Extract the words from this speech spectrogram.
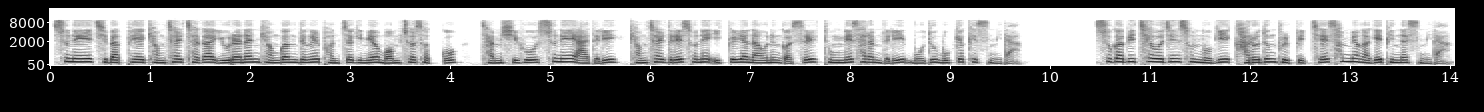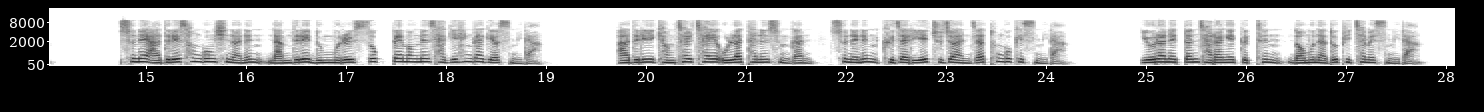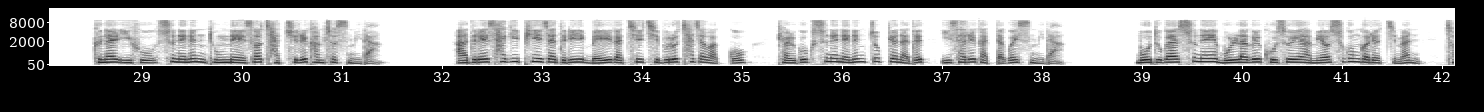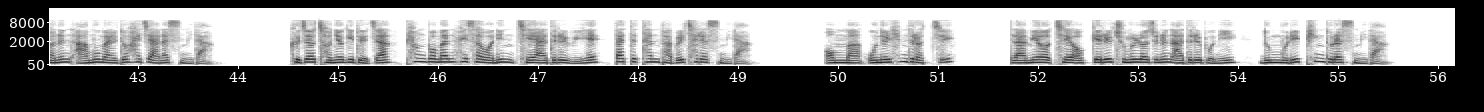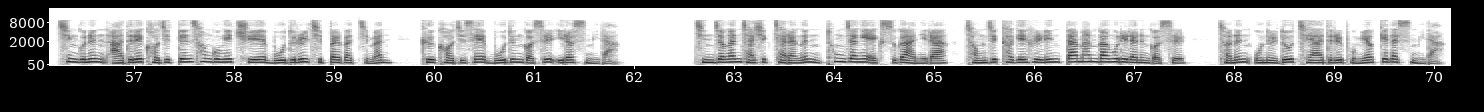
순애의 집 앞에 경찰차가 요란한 경광등을 번쩍이며 멈춰섰고 잠시 후 순애의 아들이 경찰들의 손에 이끌려 나오는 것을 동네 사람들이 모두 목격했습니다. 수갑이 채워진 손목이 가로등 불빛에 선명하게 빛났습니다. 순애 아들의 성공 신화는 남들의 눈물을 쏙 빼먹는 사기 행각이었습니다. 아들이 경찰차에 올라타는 순간 순애는 그 자리에 주저앉아 통곡했습니다. 요란했던 자랑의 끝은 너무나도 비참했습니다. 그날 이후 순애는 동네에서 자취를 감췄습니다. 아들의 사기 피해자들이 매일같이 집으로 찾아왔고 결국 순애네는 쫓겨나듯 이사를 갔다고 했습니다. 모두가 순애의 몰락을 고소해야 하며 수군거렸지만 저는 아무 말도 하지 않았습니다. 그저 저녁이 되자 평범한 회사원인 제 아들을 위해 따뜻한 밥을 차렸습니다. 엄마, 오늘 힘들었지? 라며 제 어깨를 주물러주는 아들을 보니 눈물이 핑 돌았습니다. 친구는 아들의 거짓된 성공에 취해 모두를 짓밟았지만 그 거짓의 모든 것을 잃었습니다. 진정한 자식 자랑은 통장의 액수가 아니라 정직하게 흘린 땀 한 방울이라는 것을 저는 오늘도 제 아들을 보며 깨닫습니다.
